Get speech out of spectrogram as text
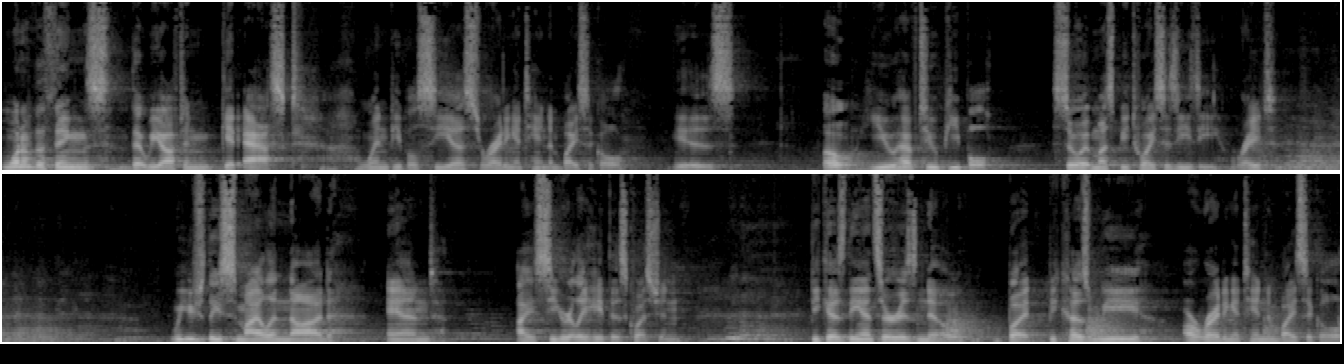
One of the things that we often get asked uh, when people see us riding a tandem bicycle is, Oh, you have two people, so it must be twice as easy, right? we usually smile and nod, and I secretly hate this question because the answer is no. But because we are riding a tandem bicycle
